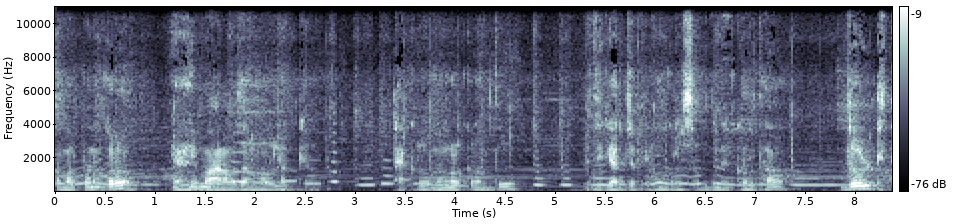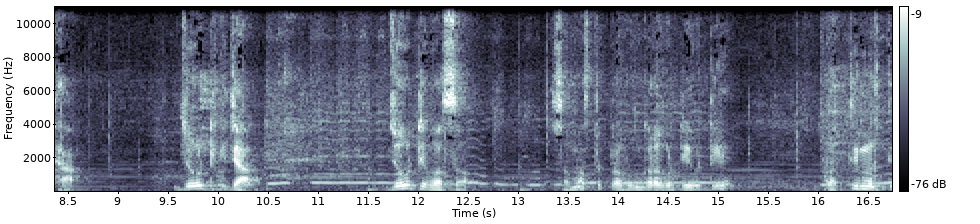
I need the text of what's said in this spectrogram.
ସମର୍ପଣ କର। ଏହା ହିଁ ମାନବ ଜନ୍ମର ଲକ୍ଷ୍ୟ। ଠାକୁର ମଙ୍ଗଳ କରନ୍ତୁ। ପ୍ରୀତି କାର୍ଯ୍ୟ ପ୍ରଭୁଙ୍କର ସବୁଦିନ କରୁଥାଅ। ଯେଉଁଠି ଥାଅ ଯେଉଁଠିକି ଯାଅ ଯେଉଁଠି ବସ ସମସ୍ତେ ପ୍ରଭୁଙ୍କର ଗୋଟିଏ ଗୋଟିଏ ପ୍ରତିମୂର୍ତ୍ତି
